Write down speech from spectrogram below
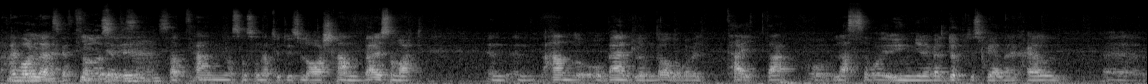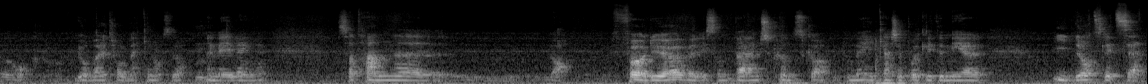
han var håller. ganska tidig. Liksom. Så att han och så, så naturligtvis Lars Handberg som vart en, en, han och Bernt Lundahl de var väldigt tajta och Lasse var ju yngre, väldigt duktig spelare själv eh, och jobbar i Trollbäcken också då, med Mm. mig länge. Så att han eh, förde ju över liksom Bernts kunskaper på mig kanske på ett lite mer idrottsligt sätt.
